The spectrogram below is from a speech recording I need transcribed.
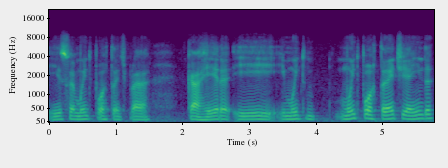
Isso é muito importante para a carreira e, e muito, muito importante ainda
